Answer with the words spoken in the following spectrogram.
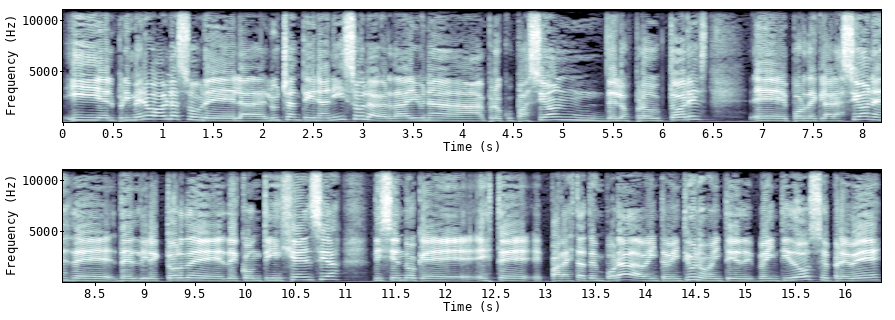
Y el primero habla sobre la lucha antigranizo. La verdad hay una preocupación de los productores eh, por declaraciones del director de, contingencia diciendo que este para esta temporada 2021-2022 se prevé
